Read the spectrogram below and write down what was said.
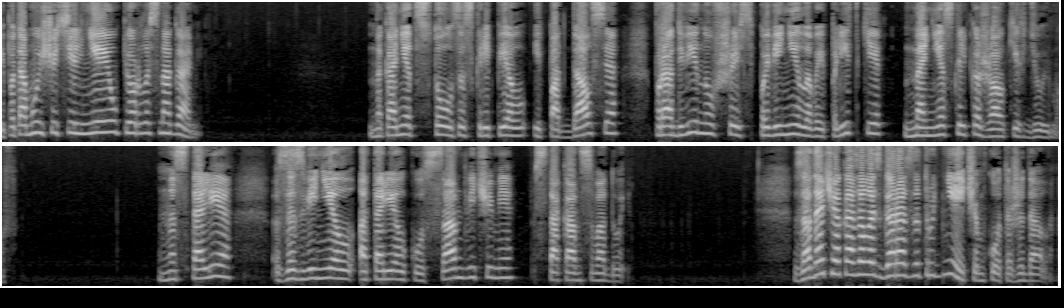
и потому еще сильнее уперлась ногами. Наконец стол заскрипел и поддался, продвинувшись по виниловой плитке на несколько жалких дюймов. На столе зазвенел о тарелку с сандвичами стакан с водой. Задача оказалась гораздо труднее, чем кот ожидала.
